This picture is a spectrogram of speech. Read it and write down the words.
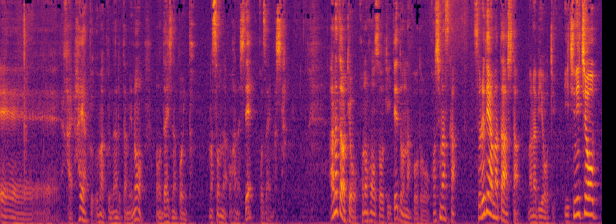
えー、はい、早く上手くなるための大事なポイント、まあ、そんなお話でございました。あなたは今日この放送を聞いてどんな行動を起こしますか？それではまた明日学びようとい一日を。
